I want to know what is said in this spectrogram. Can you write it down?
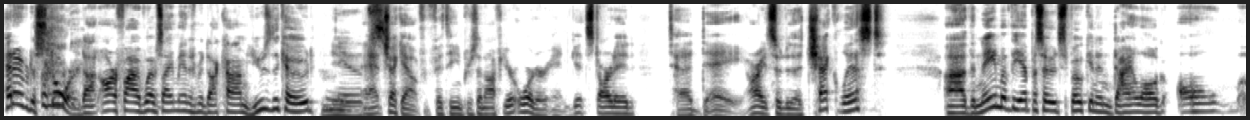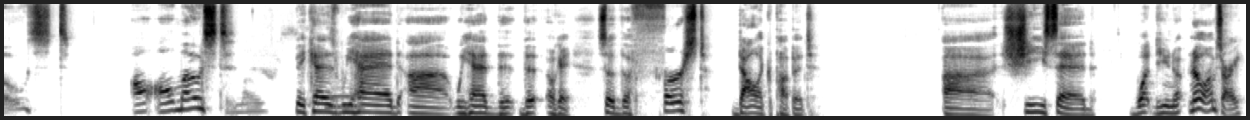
Head over to store.r5websitemanagement.com. Use the code Noobs. at checkout for 15% off your order and get started today. All right, so to the checklist, Uh, the name of the episode spoken in dialogue almost, al- almost, because we had uh, we had the the okay. So the first Dalek puppet, uh, she said, "What do you know?" No, I'm sorry.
